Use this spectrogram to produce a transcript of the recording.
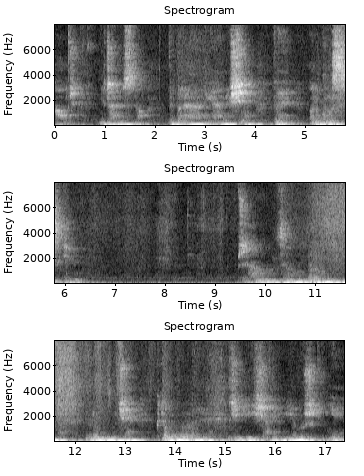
choć nieczęsto wyprawiam się w Olkuskie. Przychodzą do mnie ludzie, których dzisiaj już nie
